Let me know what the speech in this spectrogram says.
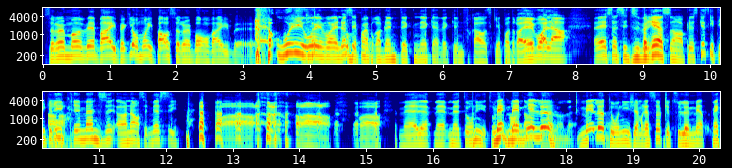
sur un mauvais vibe. Fait que là, au moins, il passe sur un bon vibe. Oui, oui, oui. Là, c'est pas un problème technique avec une phrase qui n'est pas drôle. Et voilà. Ça, c'est du vrai, ça, en plus. Qu'est-ce qui est écrit? Ah. Cremenzi- Oh non, c'est Messi. Wow. Wow. Wow. Mais, mais, mais Tony, Tony Mais, mais mets-le. pas, là, mais- Mais là, Tony, j'aimerais ça que tu le mettes. Mais,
